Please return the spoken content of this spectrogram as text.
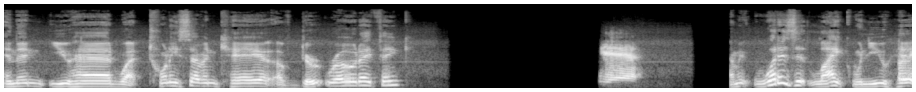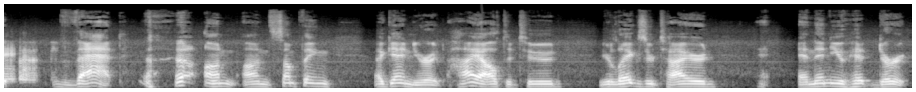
And then you had what 27k of dirt road, I think. Yeah. I mean, what is it like when you hit that on on something? Again, you're at high altitude, your legs are tired, and then you hit dirt.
